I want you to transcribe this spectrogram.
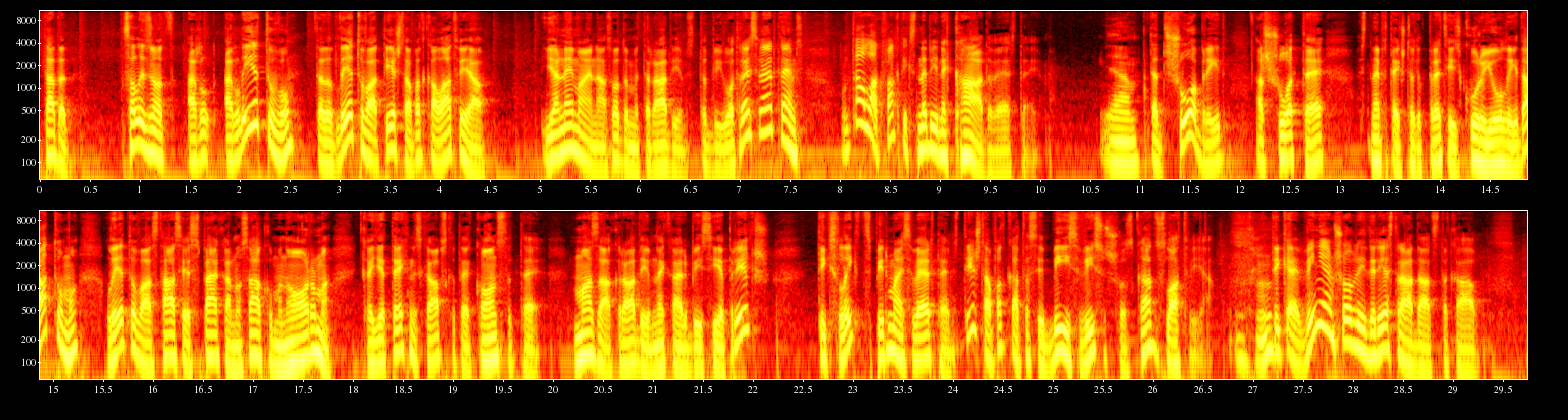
Tātad, salīdzinot ar, ar Lietuvu, tad Lietuvā tieši tāpat kā Latvijā ja nemainās odometra rādījums, tad bija otrais vērtējums, un tālāk faktiski nebija nekāda vērtējuma. Jā. Tad šobrīd ar šo te, es nepateikšu tagad precīzi, kuru jūlija datumu, Lietuvā stāsies spēkā no sākuma norma, ka, ja tehniskā apskatē konstatē mazāk rādījumu nekā ir bijis iepriekš, tiks likts pirmais vērtējums. Tieši tāpat kā tas ir bijis visus šos gadus Latvijā. Mm -hmm. Tikai viņiem šobrīd ir iestrādāts tā kā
